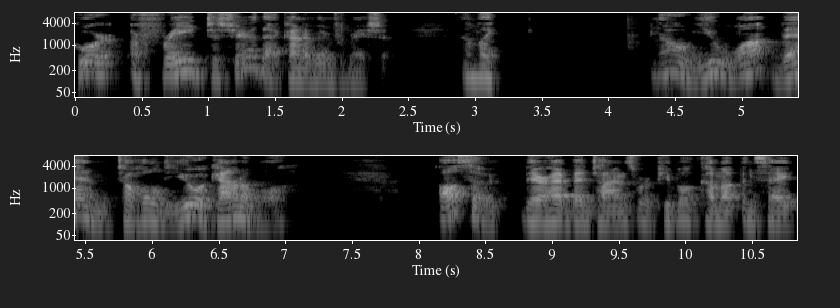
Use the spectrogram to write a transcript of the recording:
who are afraid to share that kind of information. I'm like, no, you want them to hold you accountable. Also, there have been times where people come up and say,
